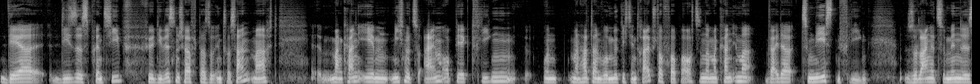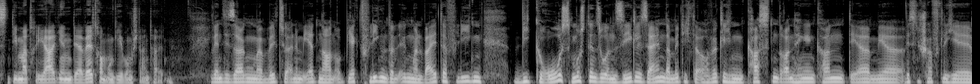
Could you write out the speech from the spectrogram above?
der dieses Prinzip für die Wissenschaftler so interessant macht. Man kann eben nicht nur zu einem Objekt fliegen und man hat dann womöglich den Treibstoff verbraucht, sondern man kann immer weiter zum nächsten fliegen, solange zumindest die Materialien der Weltraumumgebung standhalten. Wenn Sie sagen, man will zu einem erdnahen Objekt fliegen und dann irgendwann weiterfliegen, wie groß muss denn so ein Segel sein, damit ich da auch wirklich einen Kasten dranhängen kann, der mir wissenschaftliche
